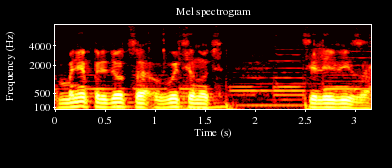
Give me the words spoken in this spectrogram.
мне придется вытянуть телевизор.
